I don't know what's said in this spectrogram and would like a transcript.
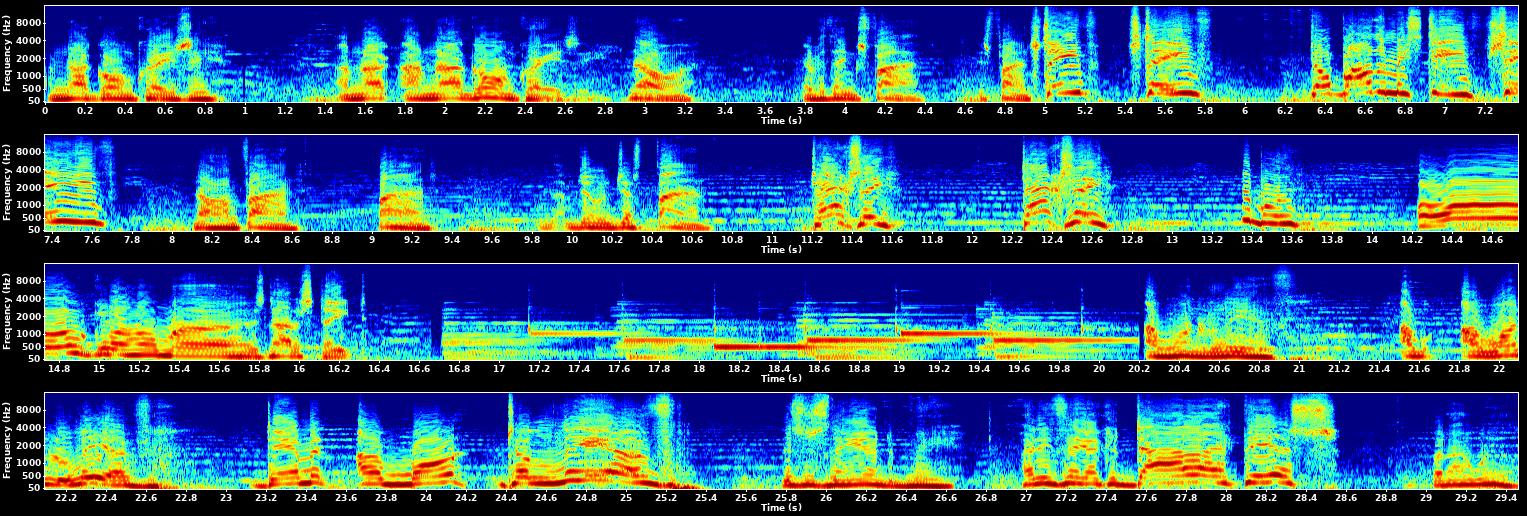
I'm not going crazy. I'm not I'm not going crazy. No. Everything's fine. It's fine. Steve! Steve! Don't bother me, Steve! Steve! No, I'm fine. Fine. I'm doing just fine. Taxi! Taxi! Hey, boy. Oh, Oklahoma is not a state. I want to live. I, I want to live. Damn it, I want to live! This is the end of me. I didn't think I could die like this, but I will.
